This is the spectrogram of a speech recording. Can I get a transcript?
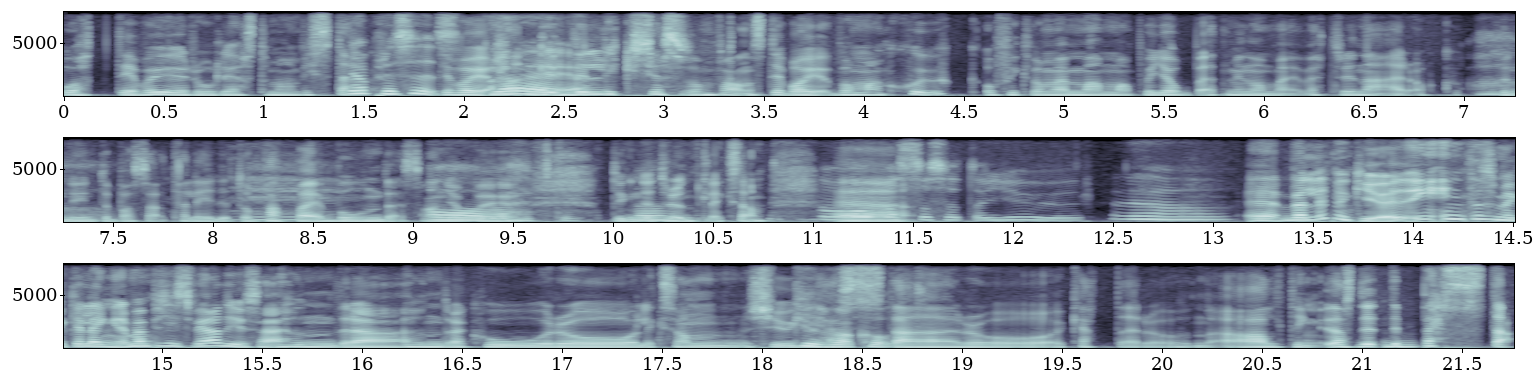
och att det var ju det roligaste man visste. ja precis. Det var ju ja, ja, Det, ja. det lyxigaste som fanns. Det var ju, var man sjuk och fick vara med mamma på jobbet, min mamma är veterinär och kunde ju inte bara ta ledigt och pappa är bonde så han Åh, jobbar ju häftigt. dygnet Ja. runt liksom. Åh, Eh, massa söta djur. Eh, väldigt mycket djur, inte så mycket längre men precis vi hade ju så här 100, 100 kor och liksom 20 Gud, hästar och katter och hundar, allting. Alltså det, det bästa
